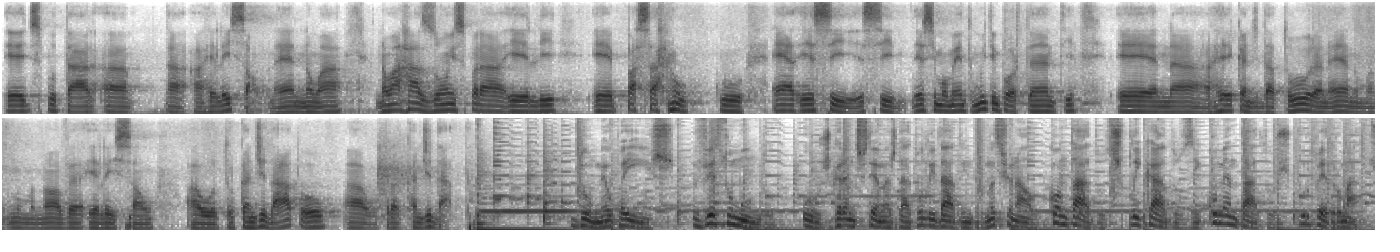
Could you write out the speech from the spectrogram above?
é, disputar a, a, a, reeleição. Né? Não, há, não há razões para ele é, passaram o, é, esse, esse, esse momento muito importante é, na recandidatura, né, numa, numa nova eleição a outro candidato ou a outra candidata. Do meu país, vê-se o mundo. Os grandes temas da atualidade internacional, contados, explicados e comentados por Pedro Matos.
